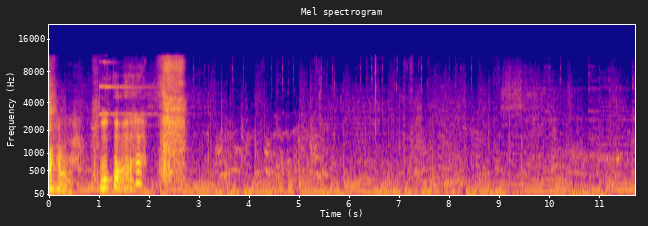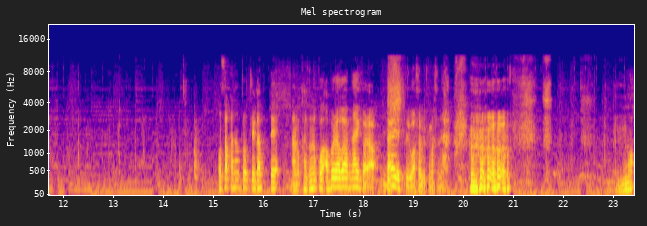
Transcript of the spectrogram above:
わさびだ。痛え。お魚と違ってあの数の子油がないからダイレクトにわさびきますね うまっ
